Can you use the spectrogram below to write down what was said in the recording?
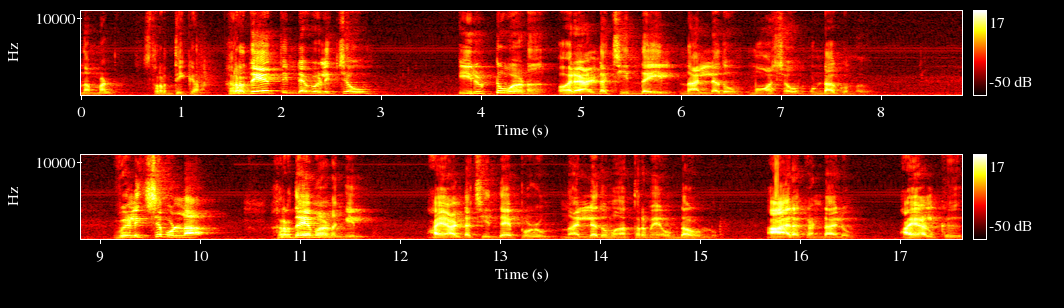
നമ്മൾ ശ്രദ്ധിക്കണം. ഹൃദയത്തിന്റെ വെളിച്ചവും ഇരുട്ടുമാണ് ഒരാളുടെ ചിന്തയിൽ നല്ലതും മോശവും ഉണ്ടാക്കുന്നത്. വെളിച്ചമുള്ള ഹൃദയമാണെങ്കിൽ അയാളുടെ ചിന്ത എപ്പോഴും നല്ലത് മാത്രമേ ഉണ്ടാവുള്ളൂ. ആരെ കണ്ടാലും അയാൾക്ക്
